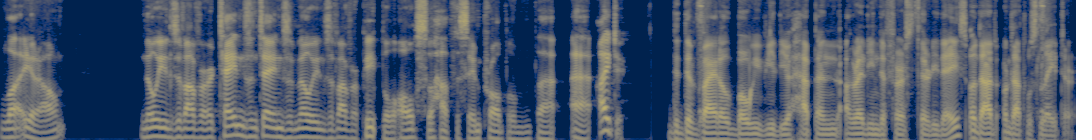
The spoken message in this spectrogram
you know, millions of other, tens and tens of millions of other people also have the same problem that uh, I do. Did the viral Bowie video happen already in the first 30 days or that or that was later?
